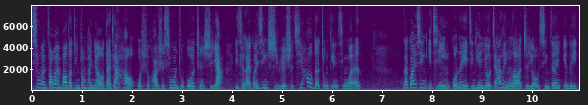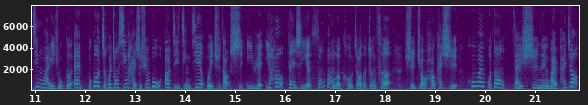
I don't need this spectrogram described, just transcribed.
新闻早晚报的听众朋友，大家好，我是华视新闻主播陈诗雅，一起来关心十月十七号的重点新闻。来关心疫情，国内今天又加零了，只有新增一例境外移入个案。不过指挥中心还是宣布二级警戒维持到十一月一号，但是也松绑了口罩的政策，十九号开始。户外活动，在室内外拍照，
